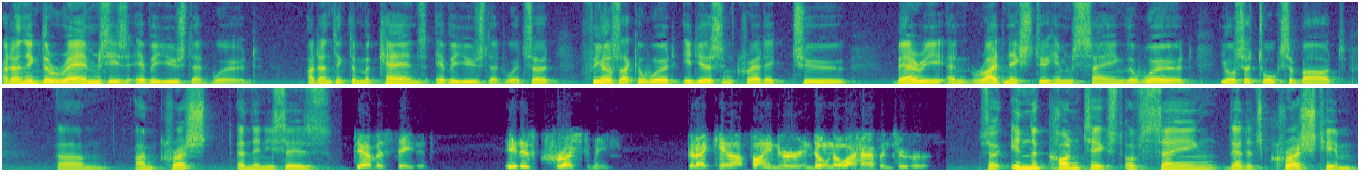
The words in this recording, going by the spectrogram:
I don't think the Ramseys ever used that word. I don't think the McCanns ever used that word. So it feels like a word idiosyncratic to Barry, and right next to him saying the word, he also talks about, um, I'm crushed, and then he says, Devastated. It has crushed me that I cannot find her and don't know what happened to her. So, in the context of saying that it's crushed him,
